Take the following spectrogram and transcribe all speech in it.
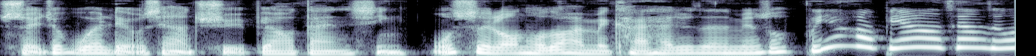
水就不会流下去，不要担心。我水龙头都还没开，他就在那边说不要不要，这样子会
